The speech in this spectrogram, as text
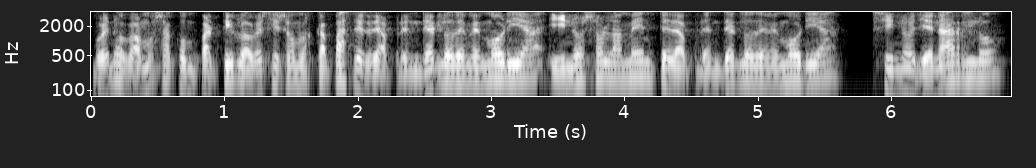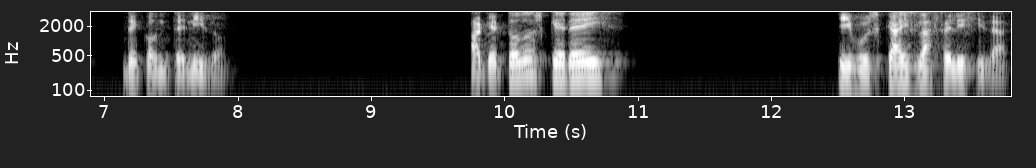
bueno, vamos a compartirlo, a ver si somos capaces de aprenderlo de memoria y no solamente de aprenderlo de memoria, sino llenarlo de contenido. A que todos queréis y buscáis la felicidad.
